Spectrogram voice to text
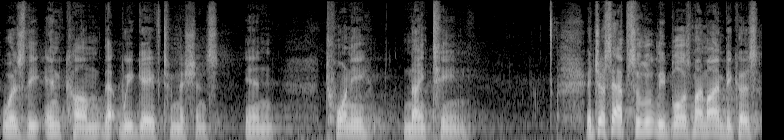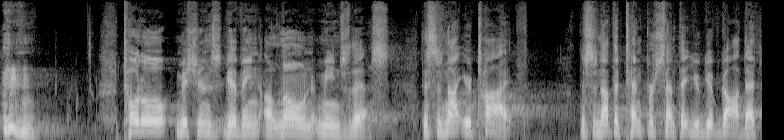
was the income that we gave to missions in 2019. It just absolutely blows my mind because total missions giving alone means this this is not your tithe. This is not the 10% that you give God. That,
